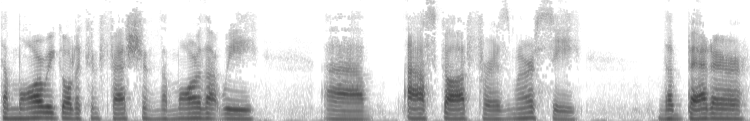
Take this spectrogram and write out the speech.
The more we go to confession, the more that we uh, ask God for His mercy, the better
